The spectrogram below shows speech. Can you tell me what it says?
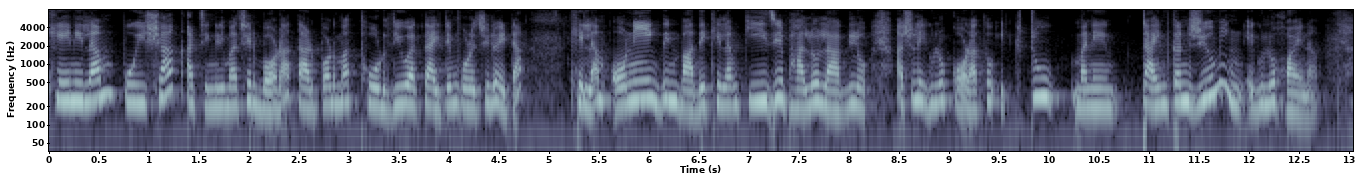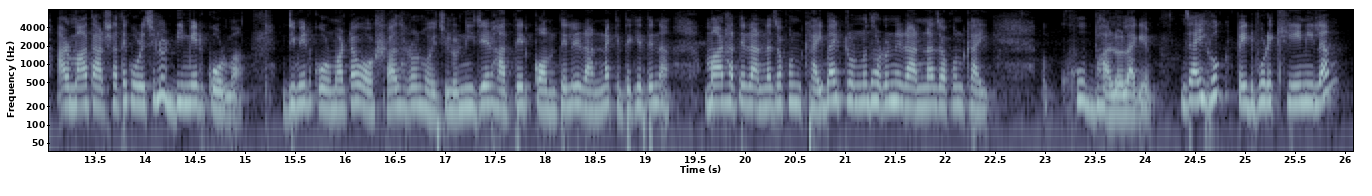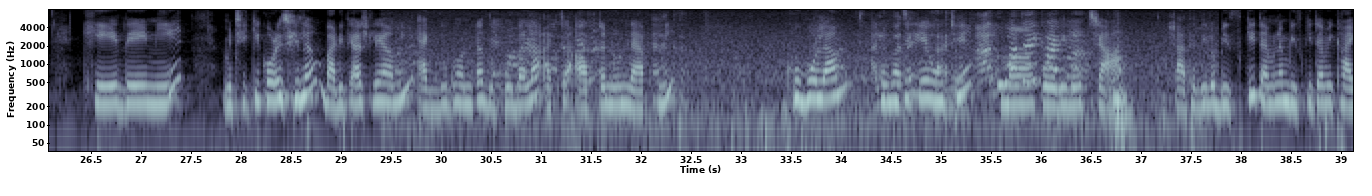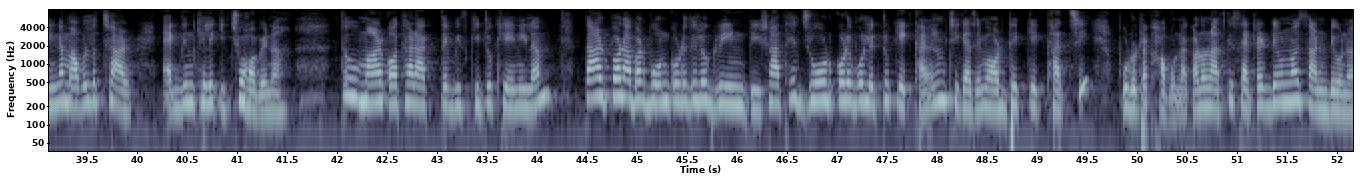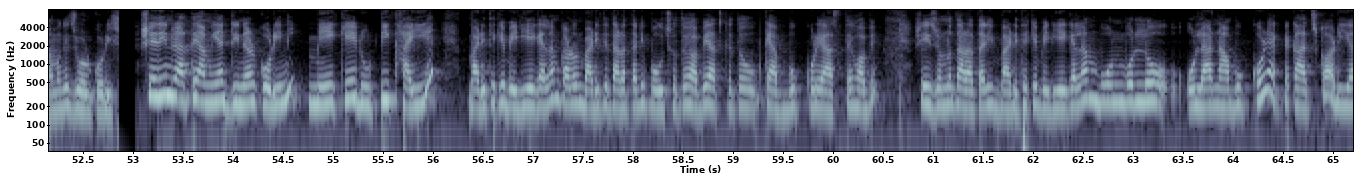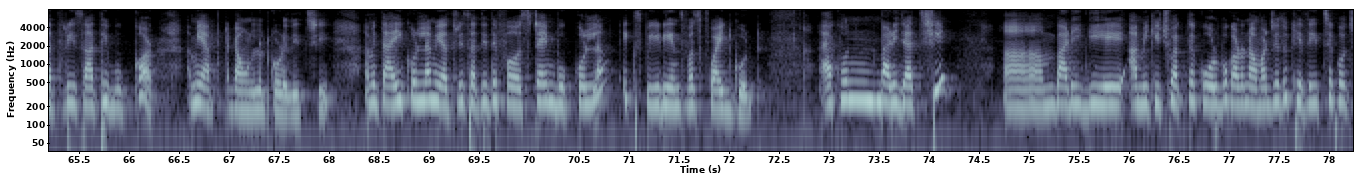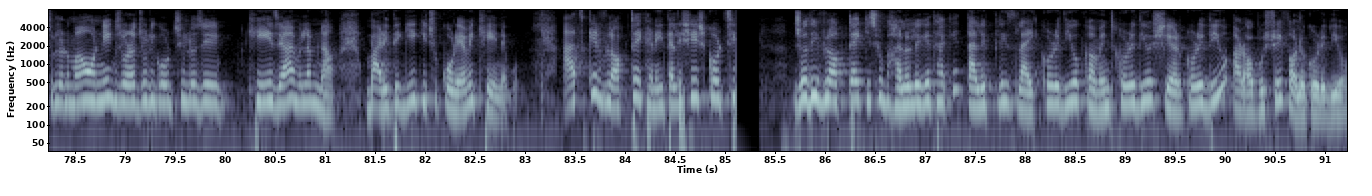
খেয়ে নিলাম পুঁই শাক আর চিংড়ি মাছের বড়া, তারপর মা থোর দিয়েও একটা আইটেম করেছিল এটা। খেলাম অনেক দিন বাদে খেলাম, কি যে ভালো লাগল। আসলে এগুলো করা তো একটু মানে টাইম কনজিউমিং এগুলো হয় না। আর মা তার সাথে করেছিল ডিমের কোরমা। ডিমের কোরমাটাও অসাধারণ হয়েছিল। নিজের হাতের কম তেলের রান্না খেতে খেতে না মার হাতের রান্না যখন খাই বা একটু অন্য ধরনের রান্না যখন খাই খুব ভালো লাগে। যাই হোক পেট ভরে খেয়ে নিলাম। খেয়ে দিয়ে নিয়ে আমি ঠিকই করেছিলাম। বাড়িতে আসলে আমি এক দু ঘণ্টা দুপুরবেলা একটা আফটারনুন ন্যাপ নিই। ঘুমোলাম আলু ঘুম থেকে উঠে মা করে দিল চা। সাথে দিল বিস্কিট। আমি বললাম, বিস্কিট আমি খাই না। মা বলল, ছাড়, একদিন খেলে কিচ্ছু হবে না। তো মার কথা রাখতে বিস্কিটও খেয়ে নিলাম। তারপর আবার বোন করে দিল গ্রিন টি, সাথে জোর করে বলল, একটু কেক খাই বললাম, ঠিক আছে, আমি অর্ধেক কেক খাচ্ছি, পুরোটা খাব না। কারণ আজকে স্যাটারডেও নয়, সানডেও নয়, আমাকে জোর করিস সেদিন রাতে আমি আর ডিনার করিনি। মেয়েকে রুটি খাইয়ে বাড়ি থেকে বেরিয়ে গেলাম, কারণ বাড়িতে তাড়াতাড়ি পৌঁছতে হবে, আজকে তো ক্যাব বুক করে আসতে হবে। সেই জন্য তাড়াতাড়ি বাড়ি থেকে বেরিয়ে গেলাম। বোন বলল, ওলা না বুক করে, একটা কাজ কর ইয়াত্রী সাথী বুক কর। আমি অ্যাপটা ডাউনলোড করে দিচ্ছি। আমি তাই করলাম ইয়াত্রী সাথীতে ফার্স্ট টাইম বুক করলাম। এক্সপিরিয়েন্স ওয়াজ কোয়াইট গুড এখন বাড়ি যাচ্ছি। বাড়ি গিয়ে আমি কিছু একটা করব, কারণ আমার যেহেতু খেতে ইচ্ছে করছিল না, মা অনেক জোরাজোরি করছিল যে খেয়ে যা, আমি বললাম, না, বাড়িতে গিয়ে কিছু করে আমি খেয়ে নেব। আজকের ব্লগটা এখানেই তাহলে শেষ করছি। যদি ব্লগটায় কিছু ভালো লেগে থাকে, তাহলে প্লিজ লাইক করে দিও কমেন্ট করে দিও শেয়ার করে দিও, আর অবশ্যই ফলো করে দিও।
